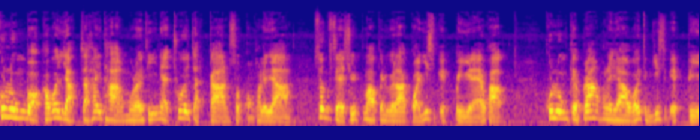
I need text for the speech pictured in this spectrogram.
คุณลุงบอกเขาว่าอยากจะให้ทางมูลนิธิเนี่ยช่วยจัดการศพของภรรยา ซึ่งเสียชีวิตมาเป็นเวลากว่า 21 ปีแล้วครับ คุณลุงเก็บร่างภรรยาไว้ถึง 21 ปี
